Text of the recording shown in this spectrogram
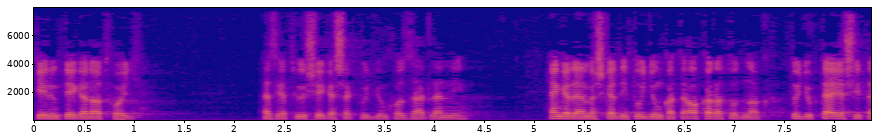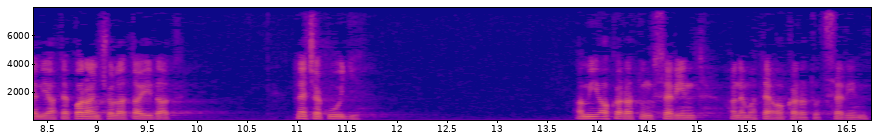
Kérünk téged ad, hogy ezért hűségesek tudjunk hozzád lenni. Engedelmeskedni tudjunk a te akaratodnak, tudjuk teljesíteni a te parancsolataidat, ne csak úgy a mi akaratunk szerint, hanem a te akaratod szerint.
